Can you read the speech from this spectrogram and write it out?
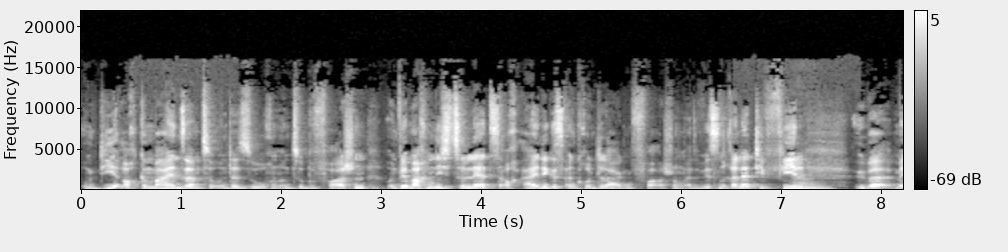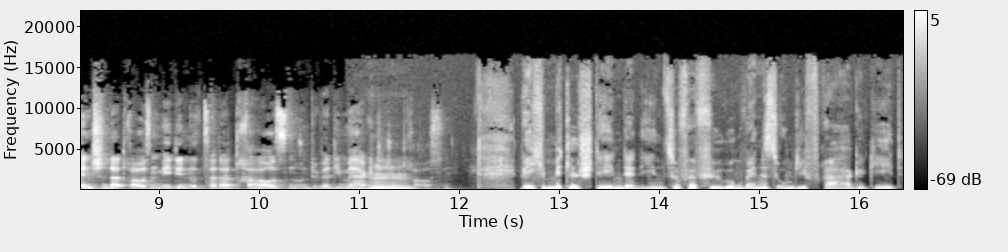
um die auch gemeinsam mhm. zu untersuchen und zu beforschen. Und wir machen nicht zuletzt auch einiges an Grundlagenforschung. Also wir wissen relativ viel mhm. über Menschen da draußen, Mediennutzer da draußen und über die Märkte mhm. da draußen. Welche Mittel stehen denn Ihnen zur Verfügung, wenn es um die Frage geht,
